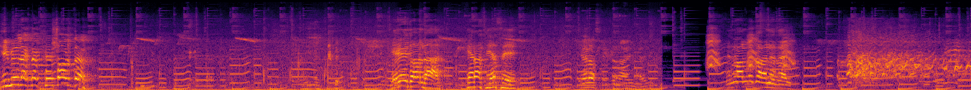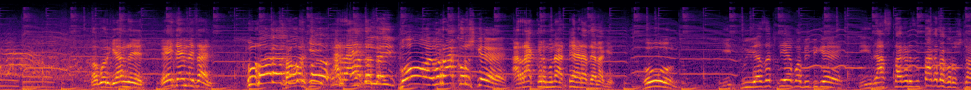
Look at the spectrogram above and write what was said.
হিমেল একটা ফ্রেশ দেন। এ দন্দার কেরাসি আছে? এরা সেটা নাই ভাই। তাহলে অন্য কারণে যাই খবর জ্ঞান নেই এই যে মেতান খবর কি? আর রাহেন তো- বয় এবার রাগ করিস কে? আর রাগ করব না টেহারা দেন আগে। শোন এই দুই হাজার টাকা পাবি দিকে এই রাস্তাঘাটে যে টাকাটা করস না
